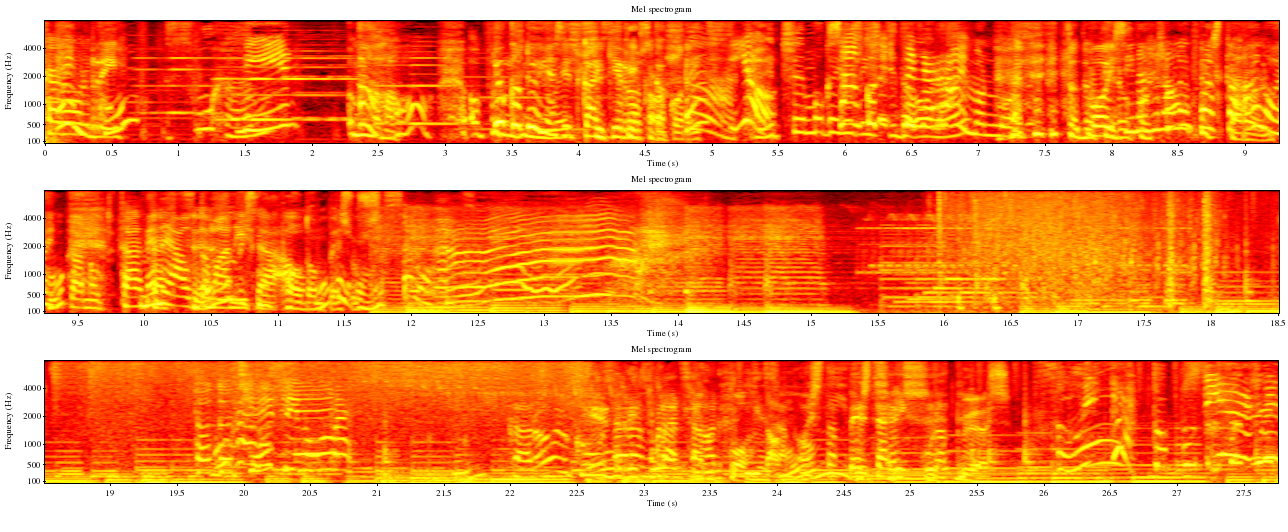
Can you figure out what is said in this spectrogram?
Henri! Niin? Oho. Joko tyhjäsit kaikki roskakorit? Joo. Saanko nyt mennä Raimon luo? Voi, sinähän olet vasta aloittanut. Mene auttamaan isää autonpesussa. De ce sinulle? Karol Kuusaran Brathan kohta muista pestä ikkunat myös. Mitä? Siellä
